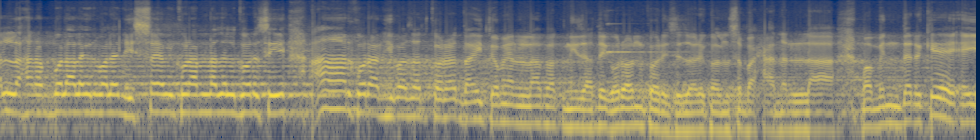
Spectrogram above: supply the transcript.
আল্লাহ রাব্বুল আলামিন বলেন নিশ্চয় আমি কোরআন নাযিল করেছি। আর কোরআন হিফাজত করার দায়িত্ব আমি আল্লাহ পাক নিজাতে গ্রহণ করেছি। জোরে কোন সুবহানাল্লাহ। মুমিনদেরকে এই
